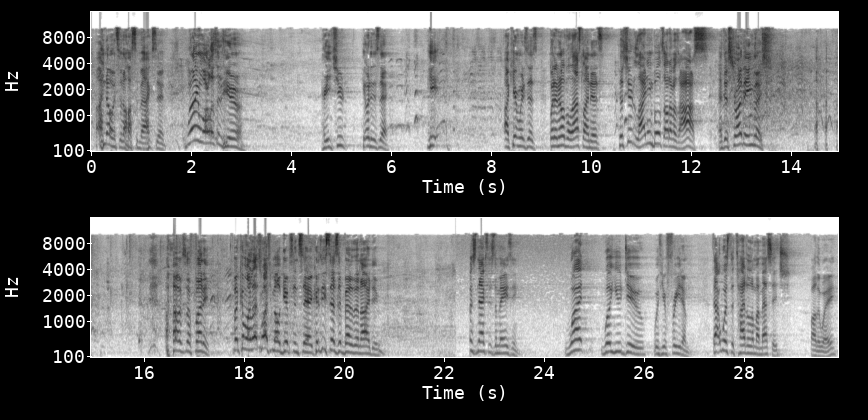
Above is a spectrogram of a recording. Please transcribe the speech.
I know it's an awesome accent. William Wallace is here. He shoot, what did he say? He, I can't remember what he says, but I know the last line is, he'll shoot lightning bolts out of his ass and destroy the English. oh, it's so funny. But come on, let's watch Mel Gibson say it because he says it better than I do. What's next is amazing. What will you do with your freedom? That was the title of my message, by the way,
